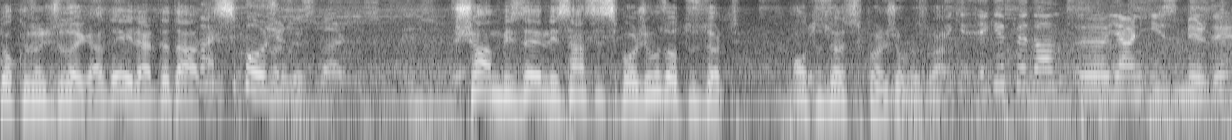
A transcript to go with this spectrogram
9. da geldi. İleride daha Kaç sporcunuz var? Şu an bizde lisanslı sporcumuz 34. 34 sporcumuz var. Peki Ege Pedal e, yani İzmir'de e,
